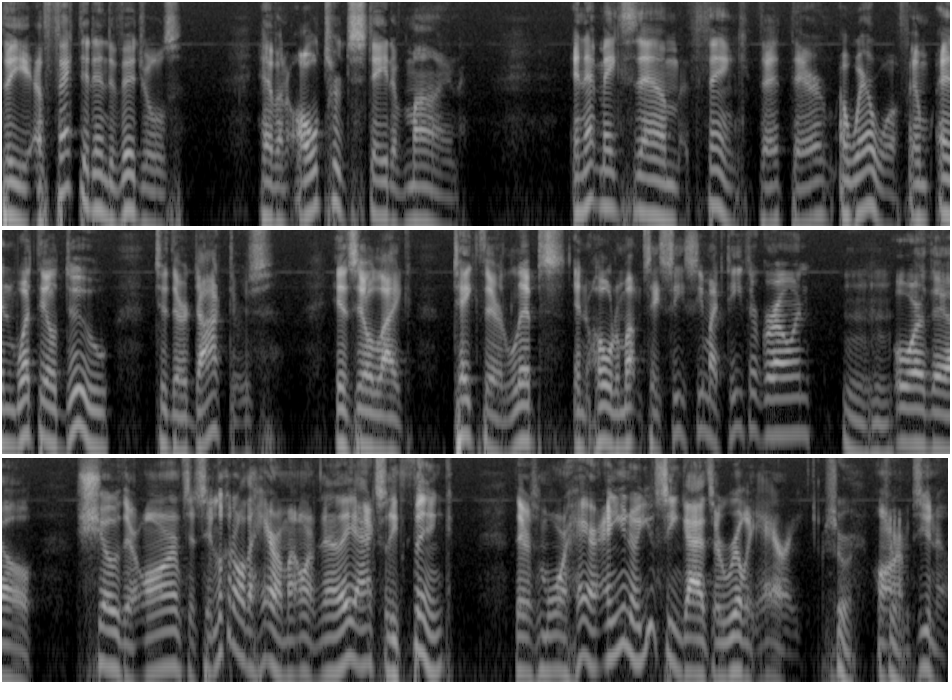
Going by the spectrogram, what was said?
the affected individuals have an altered state of mind and that makes them think that they're a werewolf and and what they'll do to their doctors is they'll like take their lips and hold them up and say see see my teeth are growing Mm-hmm. or they'll show their arms and say look at all the hair on my arm now they actually think there's more hair and you know you've seen guys that are really hairy Sure. sure. arms you know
